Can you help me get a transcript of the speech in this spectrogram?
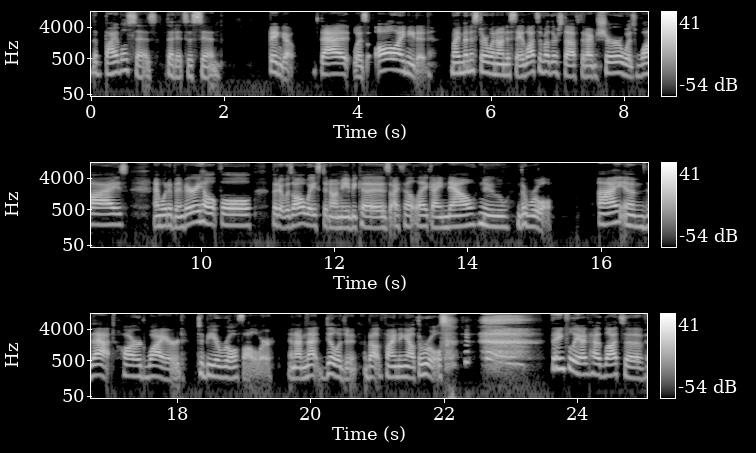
the Bible says that it's a sin. Bingo. That was all I needed. My minister went on to say lots of other stuff that I'm sure was wise and would have been very helpful, but it was all wasted on me because I felt like I now knew the rule. I am that hardwired to be a rule follower, and I'm that diligent about finding out the rules. Thankfully, I've had lots of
